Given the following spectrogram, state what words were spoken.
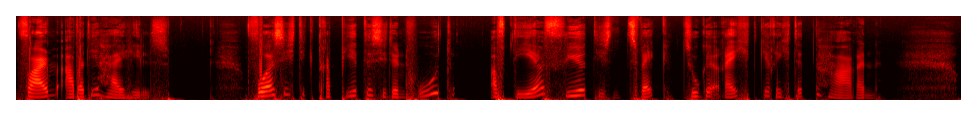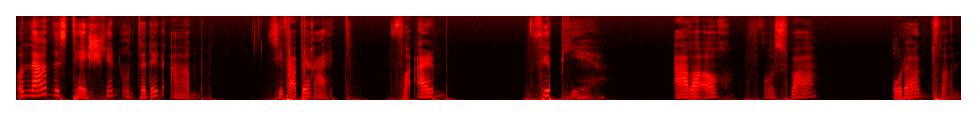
vor allem aber die High Heels. Vorsichtig drapierte sie den Hut auf der für diesen Zweck zugerecht gerichteten Haaren und nahm das Täschchen unter den Arm. Sie war bereit, vor allem für Pierre, aber auch François oder Antoine.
